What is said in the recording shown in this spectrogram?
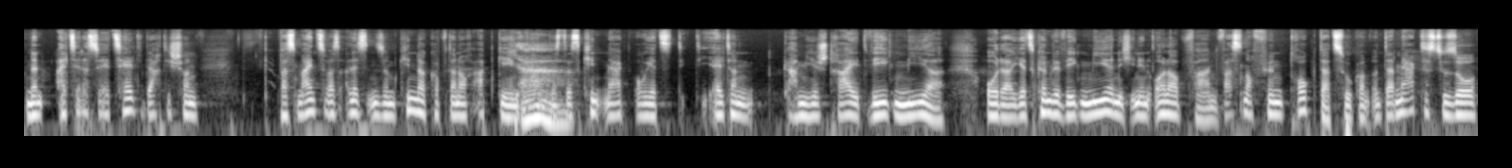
Und dann, als er das so erzählte, dachte ich schon, was meinst du, was alles in so einem Kinderkopf dann auch abgehen Ja. kann, dass das Kind merkt, oh, jetzt die, die Eltern haben hier Streit wegen mir oder jetzt können wir wegen mir nicht in den Urlaub fahren, was noch für ein Druck dazu kommt. Und da merktest du so,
